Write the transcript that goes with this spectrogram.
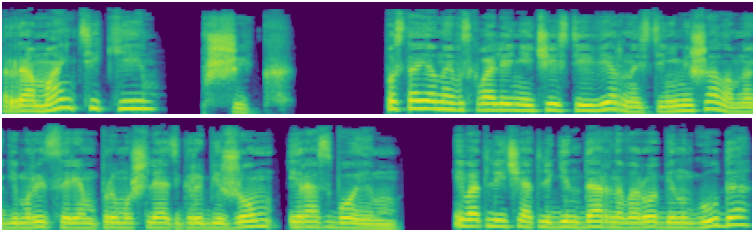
Романтики — пшик. Постоянное восхваление чести и верности не мешало многим рыцарям промышлять грабежом и разбоем, и в отличие от легендарного Робин Гуда,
